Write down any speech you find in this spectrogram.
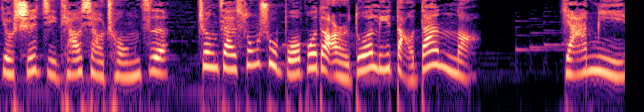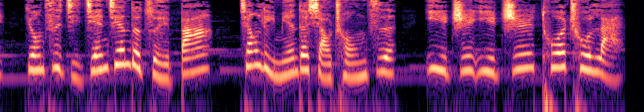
有十几条小虫子正在松树伯伯的耳朵里捣蛋呢。雅米用自己尖尖的嘴巴将里面的小虫子一只一只拖出来，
